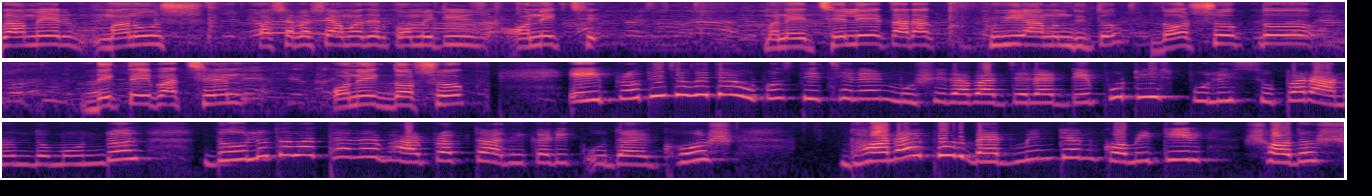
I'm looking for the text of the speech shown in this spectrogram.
গ্রামের মানুষ, পাশাপাশি আমাদের কমিটির অনেক মানে ছেলে, তারা খুবই আনন্দিত। দর্শক তো দেখতেই পাচ্ছেন, অনেক দর্শক। এই প্রতিযোগিতায় উপস্থিত ছিলেন মুর্শিদাবাদ জেলার deputy police super Anand Mondal, Daulatabad থানার ভারপ্রাপ্ত আধিকারিক উদয় ঘোষ, ধনাইপুর ব্যাডমিন্টন কমিটির সদস্য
